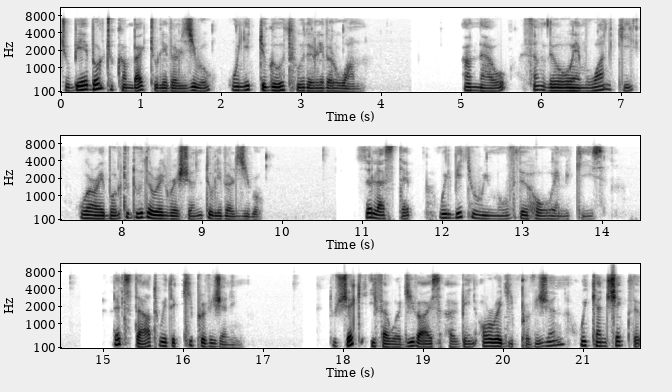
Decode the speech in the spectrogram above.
To be able to come back to level 0, we need to go through the level 1. And now, thanks the OEM1 key, we are able to do the regression to level 0. The last step will be to remove the OEM keys. Let's start with the key provisioning. To check if our device have been already provisioned, we can check the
